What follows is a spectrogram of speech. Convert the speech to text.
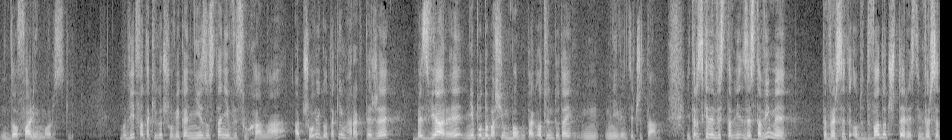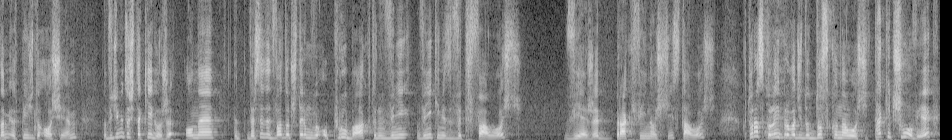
do fali morskiej. Modlitwa takiego człowieka nie zostanie wysłuchana, a człowiek o takim charakterze bez wiary nie podoba się Bogu. Tak? O tym tutaj mniej więcej czytam. I teraz, kiedy zestawimy te wersety od 2 do 4 z tymi wersetami od 5 do 8, to widzimy coś takiego, że one, te wersety 2 do 4 mówią o próbach, którym wynikiem jest wytrwałość, wierze, brak chwiejności, stałość, która z kolei prowadzi do doskonałości. Taki człowiek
